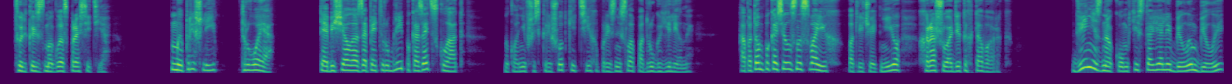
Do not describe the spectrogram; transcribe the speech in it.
— только и смогла спросить я. «Мы пришли. Трое», ты обещала за пять рублей показать склад», наклонившись к решетке, тихо произнесла подруга Елены. А потом покосилась на своих, в отличие от нее, хорошо одетых товарок. Две незнакомки стояли белым-белы,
